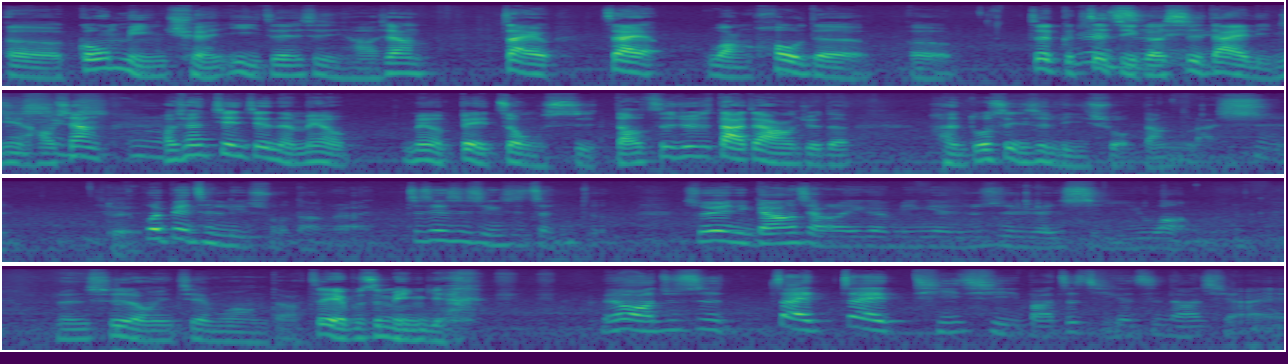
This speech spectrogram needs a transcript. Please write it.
呃，公民权益这件事情，好像在在往后的呃这个这几个世代里面，好像好像渐渐的没有没有被重视，导致就是大家好像觉得很多事情是理所当然。是。对，会变成理所当然，这件事情是真的。所以你刚刚讲了一个名言，就是“人是遗忘的，人是容易健忘的”，这也不是名言。没有啊，就是再再提起，把这几个字拿起来。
